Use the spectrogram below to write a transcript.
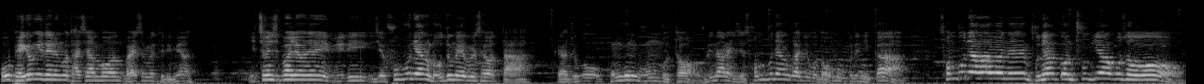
그 배경이 되는 거 다시 한번 말씀을 드리면 2018년에 미리 이제 후분양 로드맵을 세웠다. 그래가지고 공공부문부터 우리나라 이제 선분양 가지고 너무 그러니까 선분양 하면은 분양권 투기하고서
